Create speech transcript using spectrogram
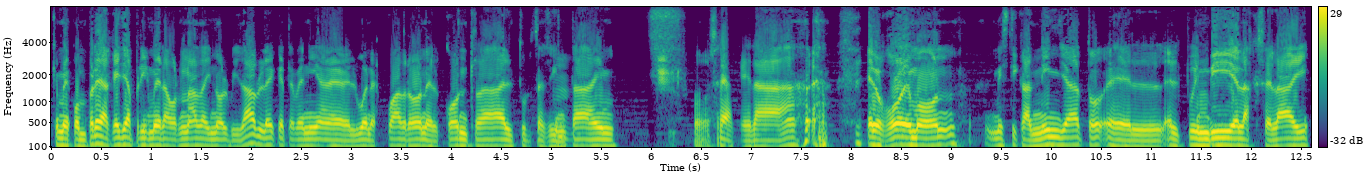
que me compré. Aquella primera jornada inolvidable que te venía el Buen Escuadrón, el Contra, el Turtles in Time. O sea, que era el Goemon, el Mystical Ninja, el, el Twin Bee, el Axelai.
